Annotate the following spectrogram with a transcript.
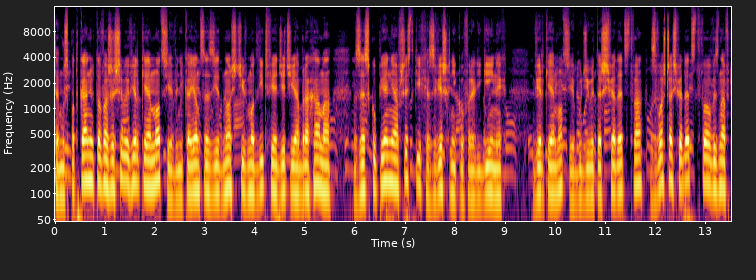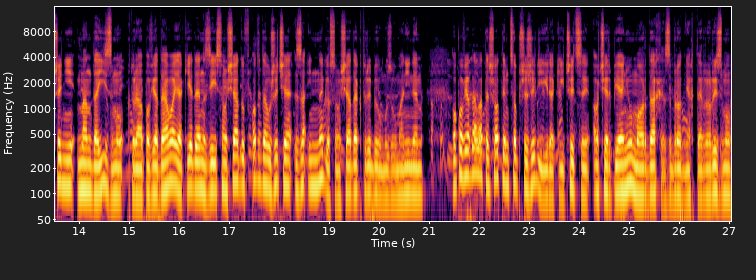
Temu spotkaniu towarzyszyły wielkie emocje wynikające z jedności w modlitwie dzieci Abrahama, ze skupienia wszystkich zwierzchników religijnych, Wielkie emocje budziły też świadectwa, zwłaszcza świadectwo wyznawczyni mandaizmu, która opowiadała, jak jeden z jej sąsiadów oddał życie za innego sąsiada, który był muzułmaninem. Opowiadała też o tym, co przeżyli Irakijczycy, o cierpieniu, mordach, zbrodniach terroryzmu.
